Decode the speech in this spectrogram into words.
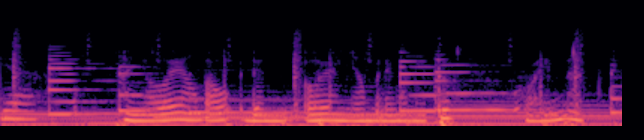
ya. Hanya lo yang tahu dan lo yang nyaman dengan itu why not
